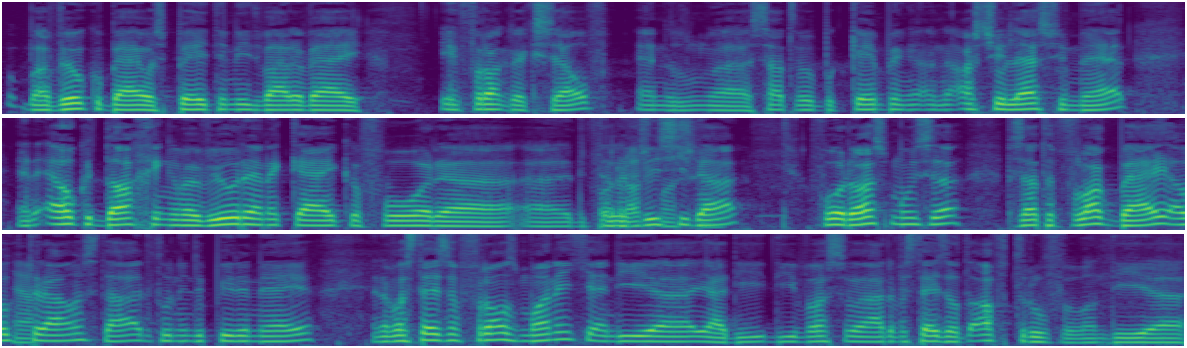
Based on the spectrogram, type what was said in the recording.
waar Wilco bij was, Peter niet, waren wij in Frankrijk zelf. En toen eh, zaten we op een camping in Arches-les-Fumer. En elke dag gingen we wielrennen kijken voor eh, de Voor televisie Rasmussen. daar. Voor Rasmussen. We zaten vlakbij ook Ja. trouwens daar, toen in de Pyreneeën. En er was steeds een Frans mannetje. En die, ja, die, die was, we hadden we steeds aan het aftroeven. Want die, Ja,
